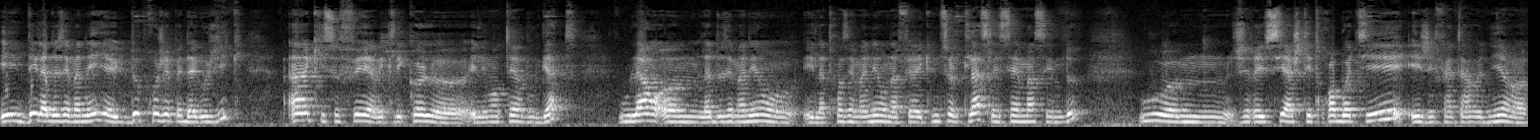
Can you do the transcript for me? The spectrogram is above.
Et dès la deuxième année, il y a eu deux projets pédagogiques. Un qui se fait avec l'école euh, élémentaire d'Oulgat, où là, euh, la deuxième année et la troisième année, on a fait avec une seule classe, les CM1, CM2, où j'ai réussi à acheter trois boîtiers et j'ai fait intervenir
